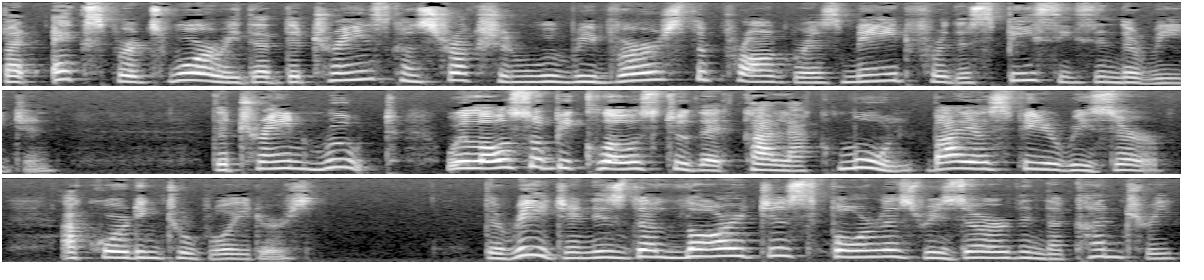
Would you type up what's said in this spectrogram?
but experts worry that the train's construction will reverse the progress made for the species in the region. The train route will also be close to the Calakmul Biosphere Reserve, according to Reuters. The region is the largest forest reserve in the country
